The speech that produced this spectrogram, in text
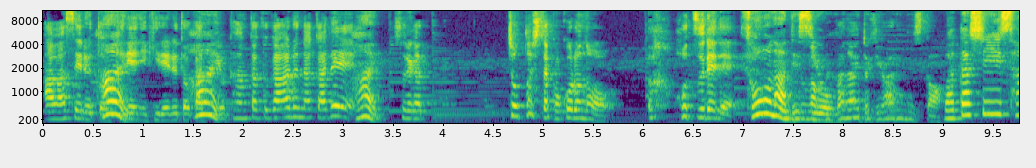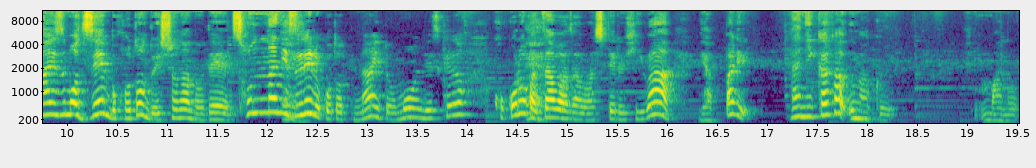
合わせるとはい。綺麗に切れるとかっていう感覚がある中で、はい。それがちょっとした心の ほつれでそうなんですよ。ない時があるんですか？私、サイズも全部ほとんど一緒なので、そんなにずれることってないと思うんですけど、心がざわざわしてる日は、やっぱり何かがうまく、まああの、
